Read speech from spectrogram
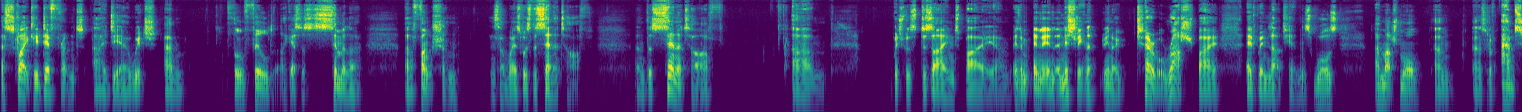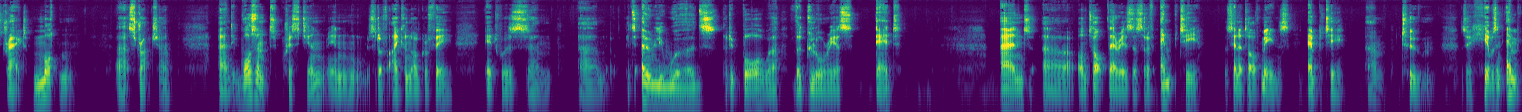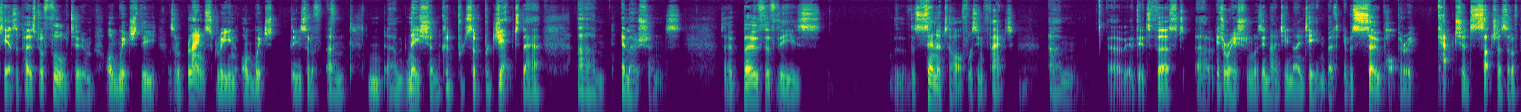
a slightly different idea, which um, fulfilled, I guess, a similar uh, function in some ways, was the cenotaph. And the cenotaph, um, which was designed by, um, in, in, in initially in a you know terrible rush by Edwin Lutyens, was a much more um, sort of abstract, modern uh, structure. And it wasn't Christian in sort of iconography. It was um, um, its only words that it bore were the glorious dead. And uh, on top there is a sort of empty, the cenotaph means empty um, tomb. So here was an empty as opposed to a full tomb on which the sort of blank screen on which the sort of um, um, nation could pr- sort of project their um, emotions. So both of these, the cenotaph was in fact um, uh, its first uh, iteration was in 1919, but it was so popular, it captured such a sort of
